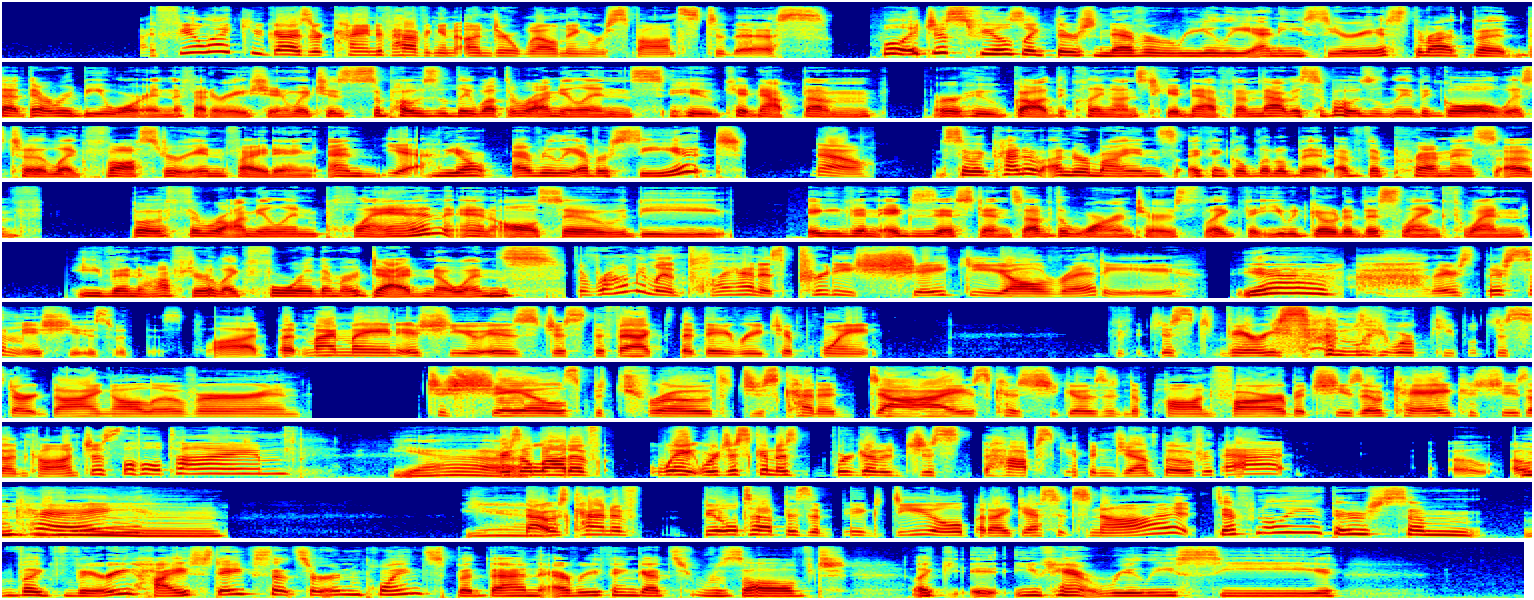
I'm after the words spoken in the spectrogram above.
I feel like you guys are kind of having an underwhelming response to this. Well, it just feels like there's never really any serious threat that that there would be war in the Federation, which is supposedly what the Romulans who kidnapped them or who got the Klingons to kidnap them. That was supposedly the goal was to like foster infighting, and Yeah. we don't really ever see it. No. So it kind of undermines, I think, a little bit of the premise of both the Romulan plan and also the even existence of the Warranters. Like that you would go to this length when even after like four of them are dead, no one's. The Romulan plan is pretty shaky already. Yeah. There's there's some issues with this plot, but my main issue is just the fact that they reach a point just very suddenly where people just start dying all over and Shale's betrothed just kind of dies because she goes into Pon farr, but she's okay because she's unconscious the whole time. Yeah. There's a lot of wait. We're just gonna we're gonna just hop, skip, and jump over that. Oh, okay. Mhm. Yeah. That was kind of built up as a big deal, but I guess it's not. definitely there's some like very high stakes at certain points but then everything gets resolved like it, you can't really see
